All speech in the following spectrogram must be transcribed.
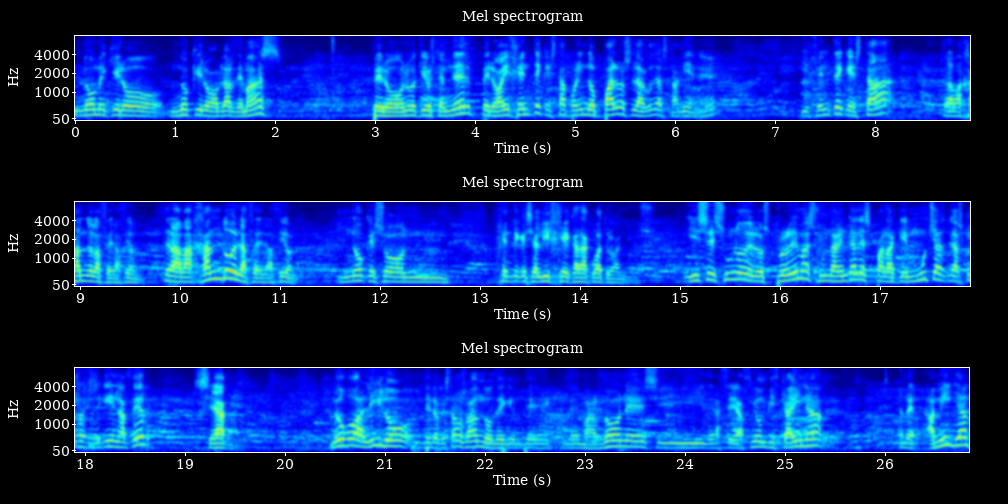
no me quiero, no quiero hablar de más, pero no me quiero extender, pero hay gente que está poniendo palos en las ruedas también, ¿eh? Y gente que está trabajando en la federación. Trabajando en la federación. No que son gente que se elige cada cuatro años. Y ese es uno de los problemas fundamentales para que muchas de las cosas que se quieren hacer se hagan. Luego, al hilo de lo que estamos hablando de, de- Mardones y de la Federación Vizcaína, a ver, a mí ya,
